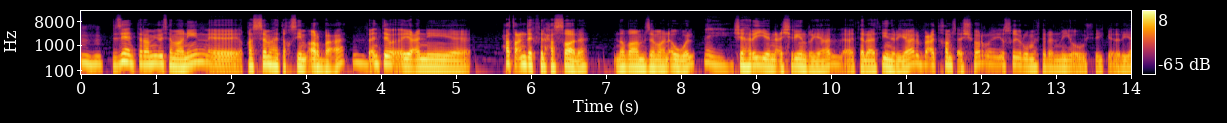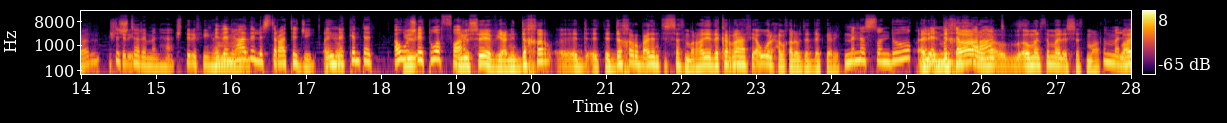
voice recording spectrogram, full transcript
مهم. زين ترى 180 آه، قسمها تقسيم أربعة مم. فأنت يعني آه، حط عندك في الحصالة نظام زمان أول. إيه. شهريا 20 ريال آه، 30 ريال بعد خمس أشهر يصيروا مثلا 100 أو شيء كذا ريال. اشتري تشتري منها. اشتري فيهم اذا آه، هذا الاستراتيجي أيوة. إنك أنت أول يو- شيء توفر. يسيف يعني تدخر تدخر وبعدين تستثمر. هذه ذكرناها في أول حلقة لو تتذكري. من الصندوق من المدخرات وم- ومن ثم الاستثمار. ثم وهي الاستثمار.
